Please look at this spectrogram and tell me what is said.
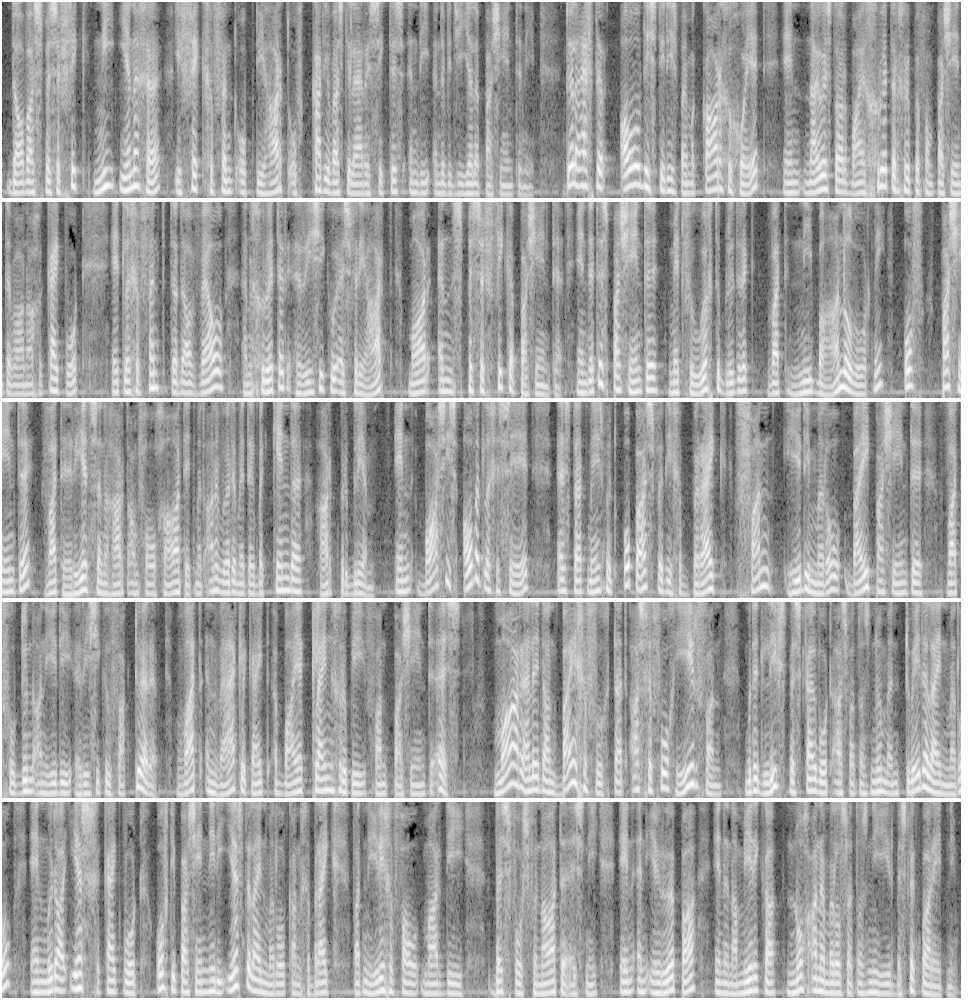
daar was spesifiek nie enige effek gevind op die hart of kardiovaskulêre siektes in die individuele pasiënte nie. Toe hulle egter al die studies bymekaar gegooi het en nou is daar baie groter groepe van pasiënte waarna gekyk word, het hulle gevind dat daar wel 'n groter risiko is vir die hart, maar in spesifieke pasiënte. En dit is pasiënte met verhoogde bloeddruk wat nie behandel word nie of pasiënte wat reeds 'n hartaanval gehad het, met ander woorde met 'n bekende hartprobleem. En basies al wat hulle gesê het is dat mens moet oppas vir die gebruik van hierdie middel by pasiënte wat voldoen aan hierdie risikofaktore wat in werklikheid 'n baie klein groepie van pasiënte is. Maar hulle het dan bygevoeg dat as gevolg hiervan moet dit liefs beskou word as wat ons noem 'n tweede lyn middel en moet daar eers gekyk word of die pasiënt nie die eerste lyn middel kan gebruik wat in hierdie geval maar die bisfosfonate is nie en in Europa en in Amerika nog ander middels wat ons nie hier beskikbaar het nie.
